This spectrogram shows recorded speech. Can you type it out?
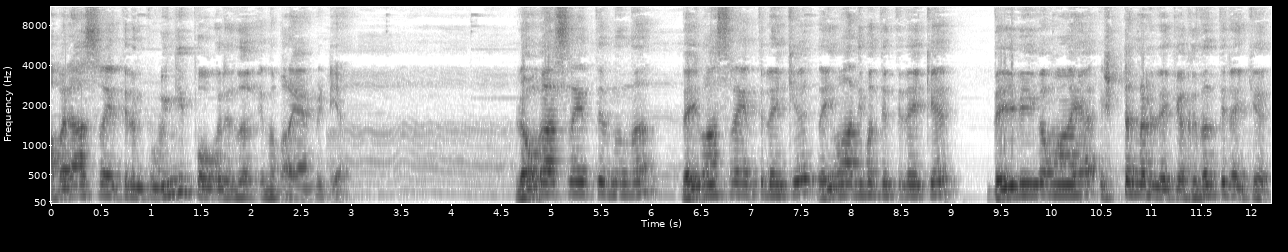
അപരാശ്രയത്തിലും കുടുങ്ങിപ്പോകരുത് എന്ന് പറയാൻ വേണ്ടിയാണ്. ലോകാശ്രയത്തിൽ നിന്ന് ദൈവാശ്രയത്തിലേക്ക് ദൈവാധിപത്യത്തിലേക്ക് ദൈവികമായ ഇഷ്ടങ്ങളിലേക്ക് ഹൃദത്തിലേക്ക്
